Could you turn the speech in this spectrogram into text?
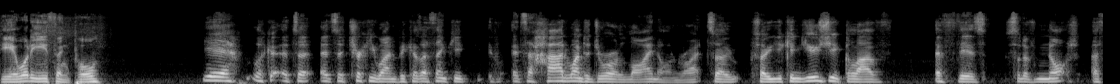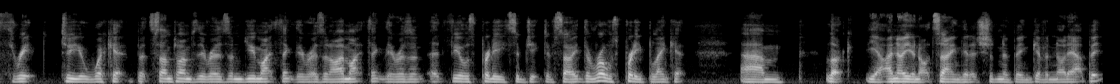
Yeah, what do you think, Paul? Yeah, look, it's a it's a tricky one because I think you, it's a hard one to draw a line on, right? So so you can use your glove if there's sort of not a threat to your wicket, but sometimes there is, and you might think there is, and I might think there isn't. It feels pretty subjective. So the rule's pretty blanket. Um, look, yeah, I know you're not saying that it shouldn't have been given not out, but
